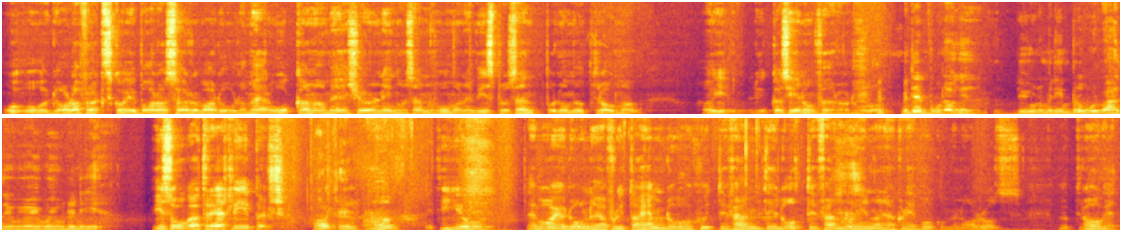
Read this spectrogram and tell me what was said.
Och, och Dalafrakt ska ju bara serva då de här åkarna med körning och sen får man en viss procent på de uppdrag man har lyckats genomföra. Då. Men det bolaget du gjorde med din bror, vad, hade, vad gjorde ni? Vi sågade träslipers. Okay. Ja, i tio år. Det var ju då när jag flyttade hem då 75 till 85 då innan jag klev på kommunalrådsuppdraget.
